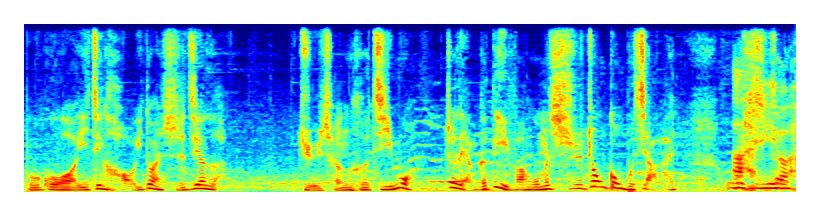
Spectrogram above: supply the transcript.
不过已经好一段时间了，莒城和即墨这两个地方我们始终攻不下来。哎呀，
